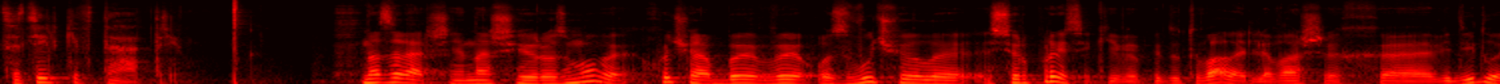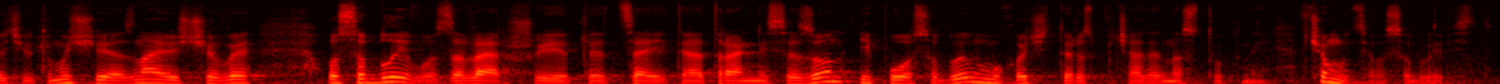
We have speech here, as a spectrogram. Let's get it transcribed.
це тільки в театрі. На завершення нашої розмови хочу, аби ви озвучували сюрприз, який ви підготували для ваших е, відвідувачів, тому що я знаю, що ви особливо завершуєте цей театральний сезон і по особливому хочете розпочати наступний. В чому ця особливість?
